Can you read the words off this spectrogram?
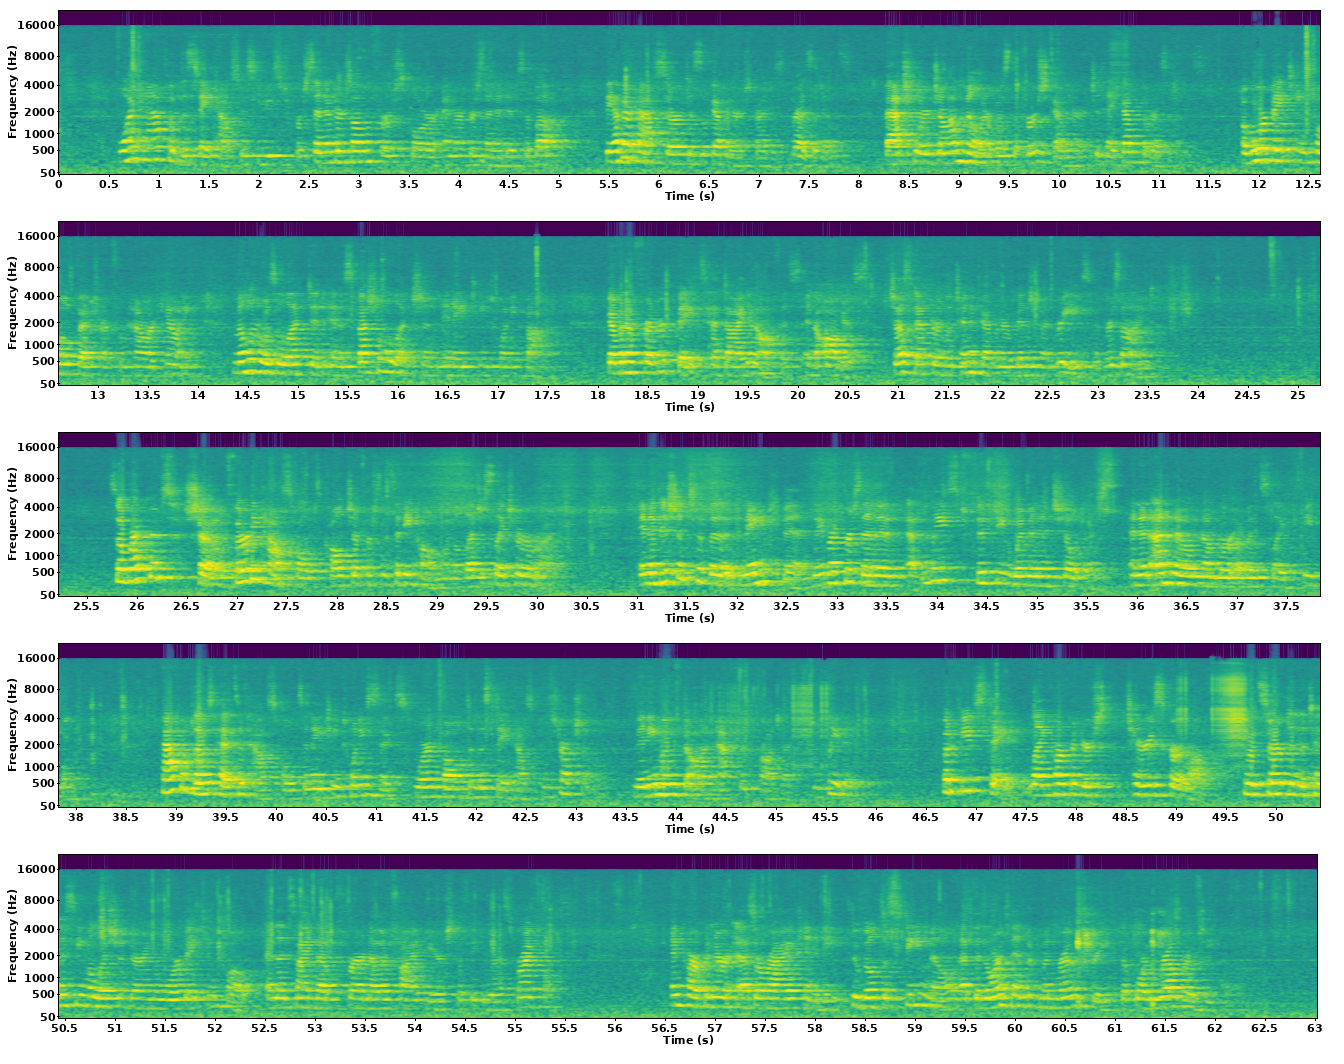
One half of the State House was used for senators on the first floor and representatives above. The other half served as the governor's res- residence. Bachelor John Miller was the first governor to take up the residence. A War of 1812 veteran from Howard County, Miller was elected in a special election in 1825. Governor Frederick Bates had died in office in August, just after Lieutenant Governor Benjamin Reeves had resigned. So records show 30 households called Jefferson City home when the legislature arrived. In addition to the named men, they represented at least 50 women and children and an unknown number of enslaved people. Half of those heads of households in 1826 were involved in the State House construction. Many moved on after the project was completed. But a few stayed, like Carpenter's Terry Skurlock, who had served in the Tennessee militia during the War of 1812 and then signed up for another five years with the U.S. Rifles. And Carpenter Azariah Kennedy, who built a steam mill at the north end of Monroe Street before the railroad depot.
